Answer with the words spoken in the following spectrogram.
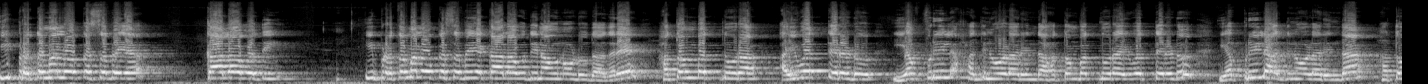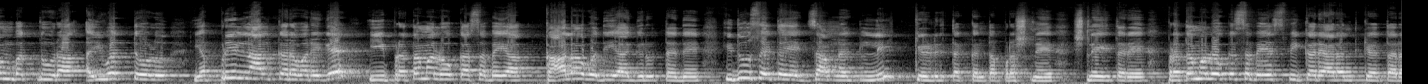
ಈ ಪ್ರಥಮ ಲೋಕಸಭೆಯ ಕಾಲಾವಧಿ ಈ ಪ್ರಥಮ ಲೋಕಸಭೆಯ ಕಾಲಾವಧಿ ನಾವು ನೋಡುವುದಾದರೆ ಹತ್ತೊಂಬತ್ತು ನೂರ ಐವತ್ತೆರಡು ಏಪ್ರಿಲ್ ಹದಿನೇಳರಿಂದ ಹತ್ತೊಂಬತ್ತು ನೂರ ಐವತ್ತೆರಡು, ಏಪ್ರಿಲ್ ಹದಿನೇಳರಿಂದ ಹತ್ತೊಂಬತ್ತು ನೂರ ಐವತ್ತೇಳು, ಏಪ್ರಿಲ್ ನಾಲ್ಕರವರೆಗೆ ಈ ಪ್ರಥಮ ಲೋಕಸಭೆಯ ಕಾಲಾವಧಿಯಾಗಿರುತ್ತದೆ. ಇದು ಸಹಿತ ಎಕ್ಸಾಮ್ನಲ್ಲಿ ಕೇಳಿರ್ತಕ್ಕಂಥ ಪ್ರಶ್ನೆ, ಸ್ನೇಹಿತರೆ, ಪ್ರಥಮ ಲೋಕಸಭೆಯ ಸ್ಪೀಕರ್ ಯಾರಂತ ಕೇಳ್ತಾರ?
